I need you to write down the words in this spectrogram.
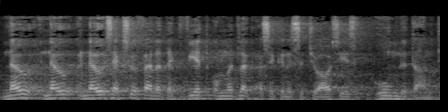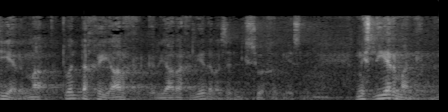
Nou nou nou is ek so ver dat ek weet onmiddellik as ek in 'n situasie is hoe om dit te hanteer, maar 20 jaar jare gelede was dit nie so gewees nie. Mens leer maar net.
